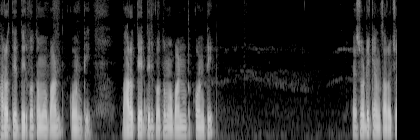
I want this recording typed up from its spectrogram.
ভারতের দীর্ঘতম বাঁধ কোনটি? ভারতের দীর্ঘতম বাঁধ কোনটি? সঠিক অ্যান্সার হচ্ছে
